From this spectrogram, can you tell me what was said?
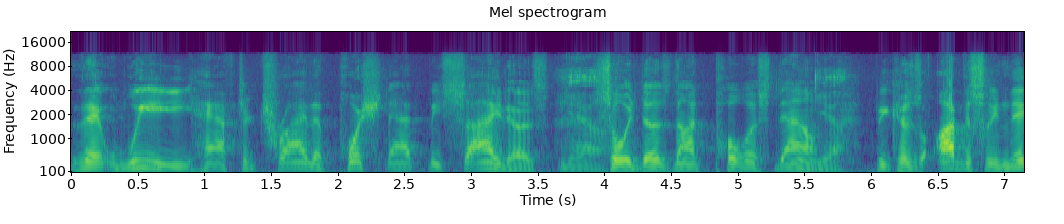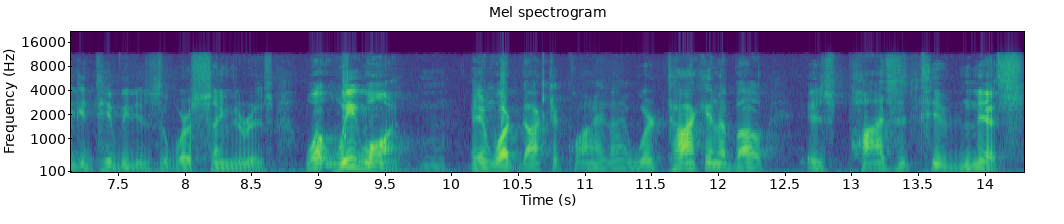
that we have to try to push that beside us Yeah. so it does not pull us down. Yeah. Because obviously negativity is the worst thing there is. What we want Mm. and what Dr. Kwai and I we're talking about is positiveness.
